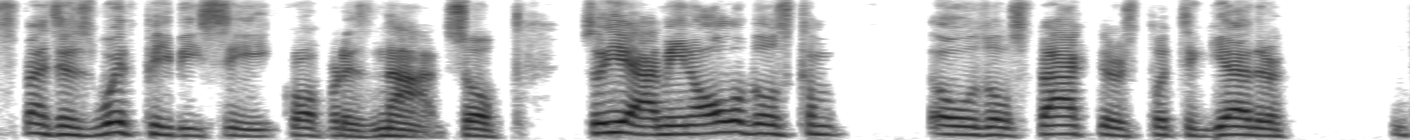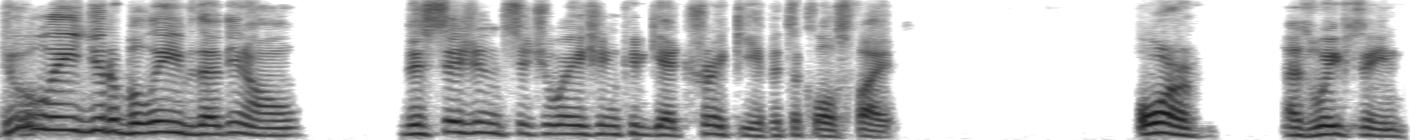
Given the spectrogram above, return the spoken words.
Spence is with PBC, Crawford is not. So, so yeah, I mean, all of those com- those those factors put together do lead you to believe that you know decision situation could get tricky if it's a close fight. Or, as we've seen,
